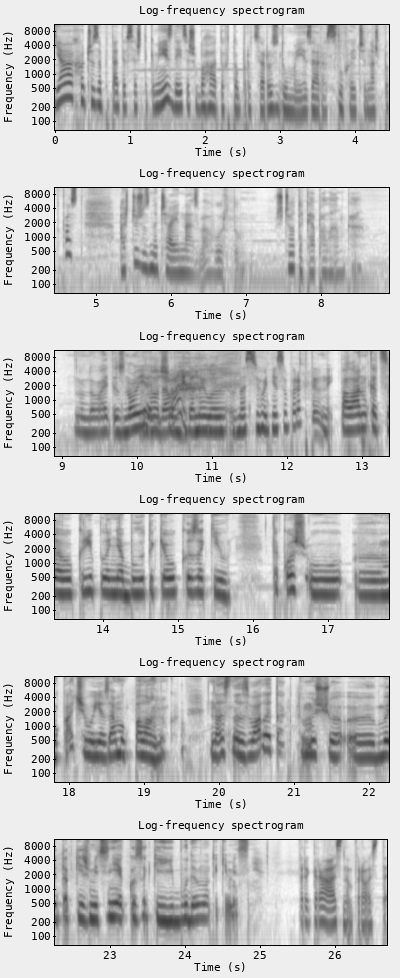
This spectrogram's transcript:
Я хочу запитати, все ж таки, мені здається, що багато хто про це роздумує зараз, слухаючи наш подкаст. А що ж означає назва гурту? Що таке паланка? Ну, давайте знову я. ну що? давай, Данило, у нас сьогодні суперактивний. Паланка це укріплення було таке у козаків. Також у е, Мукачево є замок Паланок. Нас назвали так, тому що е, ми такі ж міцні, як козаки, і будемо такі міцні. Прекрасно просто.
